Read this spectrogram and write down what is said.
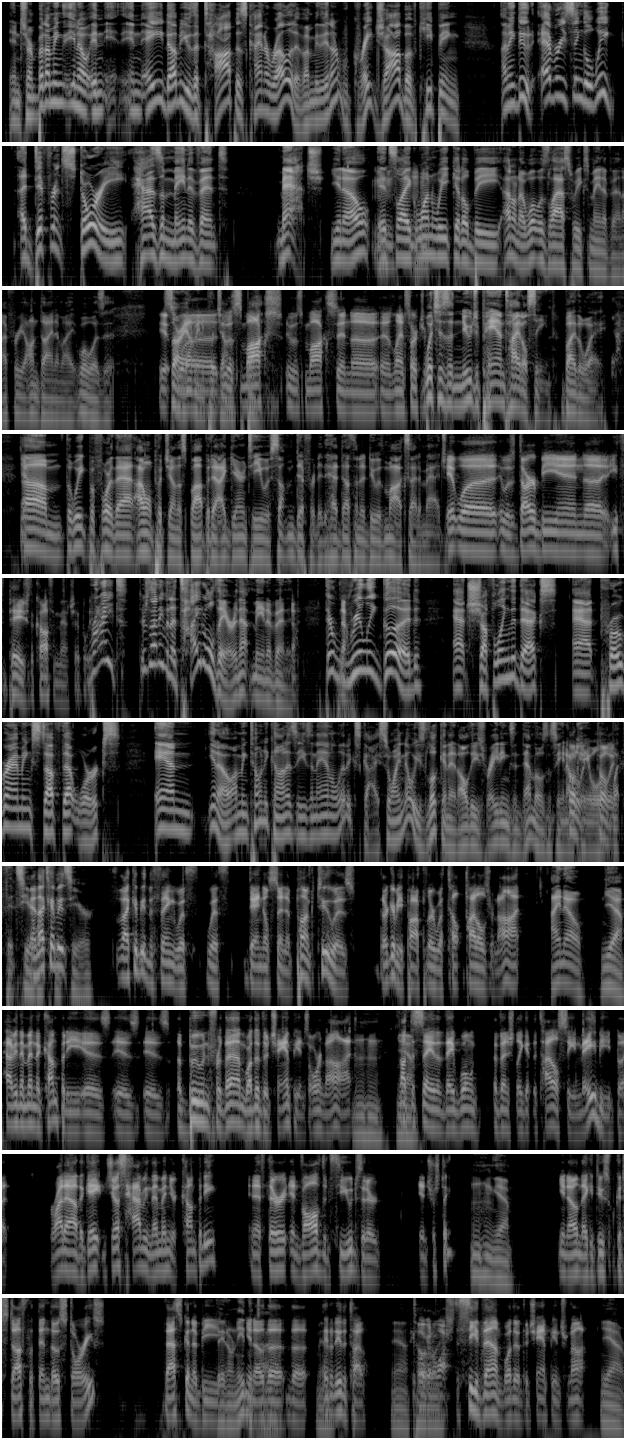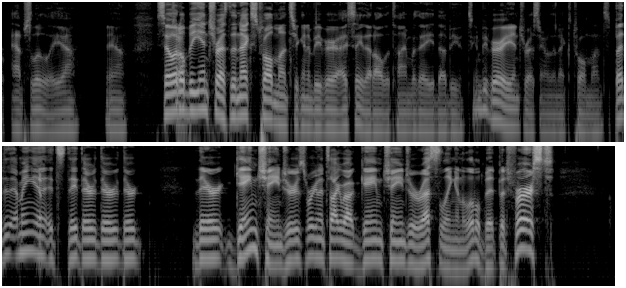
in term, but I mean, you know, in in AEW, the top is kind of relative. I mean, they done a great job of keeping. I mean, dude, every single week a different story has a main event match. You know, mm-hmm, it's like mm-hmm. one week it'll be I don't know what was last week's main event. I forget on Dynamite. What was it? it Sorry, was, I don't mean to put you it on was Mox. It was Mox and uh, and Lance Archer, which is a New Japan title scene, by the way. Yeah. Yeah. Um, the week before that, I won't put you on the spot, but I guarantee you it was something different. It had nothing to do with Mox, I'd imagine. It was it was Darby and uh, Ethan Page, the coffin match, I believe. Right. There's not even a title there in that main event. No. They're no. really good at shuffling the decks, at programming stuff that works. And, you know, I mean, Tony Khan is he's an analytics guy. So I know he's looking at all these ratings and demos and saying, totally, okay, well, totally. what fits here? And that could be here. That could be the thing with with Danielson and Punk too, is they're gonna be popular with t- titles or not. I know. Yeah. Having them in the company is is is a boon for them, whether they're champions or not. Mm-hmm. Yeah. Not to say that they won't eventually get the title scene, maybe, but right out of the gate, just having them in your company, and if they're involved in feuds that are interesting. Mm-hmm, yeah. You know, and they could do some good stuff within those stories. That's going to be. They don't need. You the know, title. the the yeah. they don't need the title. Yeah, people totally. are going to watch to see them whether they're champions or not. Yeah, absolutely. Yeah, yeah. So, so it'll be interesting. The next twelve months are going to be very. I say that all the time with AEW. It's going to be very interesting over the next twelve months. But I mean, it's they, they're they're they're they're game changers. We're going to talk about game changer wrestling in a little bit. But first,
